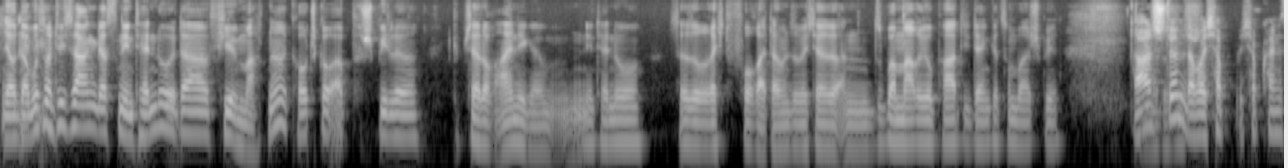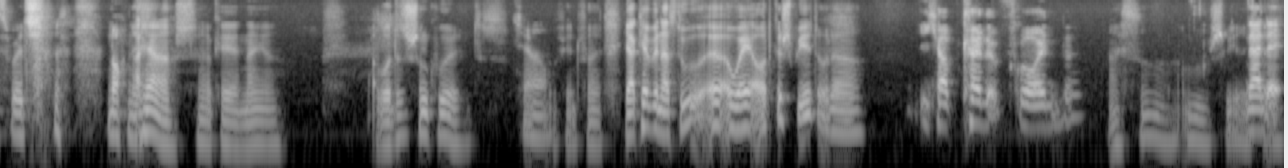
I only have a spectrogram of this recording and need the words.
Ja, und da muss man natürlich sagen, dass Nintendo da viel macht, ne? Coach Go-Up-Spiele gibt's ja doch einige. Nintendo ist ja so recht Vorreiter, wenn ich da an Super Mario Party denke zum Beispiel. Ja, das, das stimmt, aber ich habe ich hab keine Switch. Noch nicht. Ach ja, okay, naja. Aber das ist schon cool. Tja. Auf jeden Fall. Ja, Kevin, hast du äh, A Way Out gespielt oder? Ich habe keine Freunde. Ach so, hm, schwierig. Nein, nee.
